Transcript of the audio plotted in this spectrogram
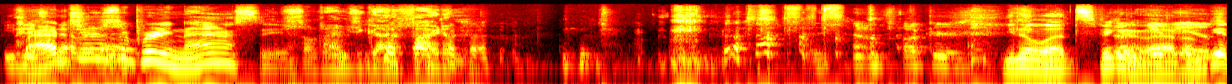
you just never Badgers are pretty nasty. Sometimes you gotta fight them. You know what? Speaking They'll of that, I'm getting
